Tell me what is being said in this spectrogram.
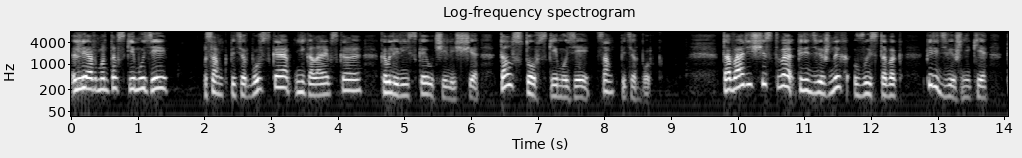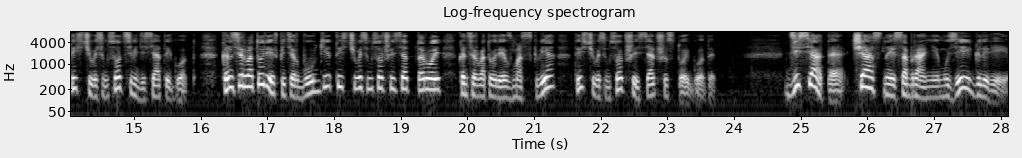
Лермонтовский музей, Санкт-Петербургское Николаевское кавалерийское училище, Толстовский музей, Санкт-Петербург. Товарищество передвижных выставок «Передвижники», 1870 год. Консерватория в Петербурге, 1862, консерватория в Москве, 1866 годы. Десятое. Частные собрания музеи и галереи.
